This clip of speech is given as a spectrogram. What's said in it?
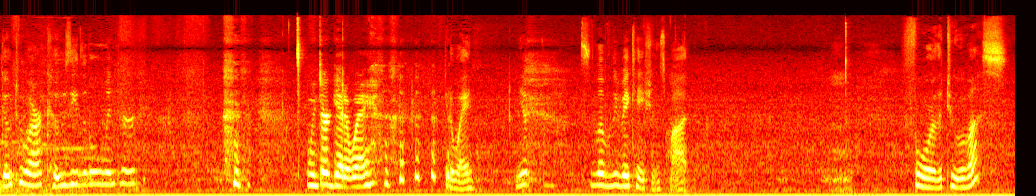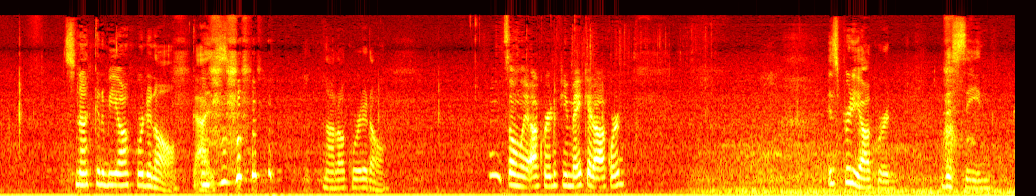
go to our cozy little winter Winter getaway. getaway. Yep. It's a lovely vacation spot. For the two of us. It's not gonna be awkward at all, guys. not awkward at all. it's only awkward if you make it awkward. It's pretty awkward, this scene.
